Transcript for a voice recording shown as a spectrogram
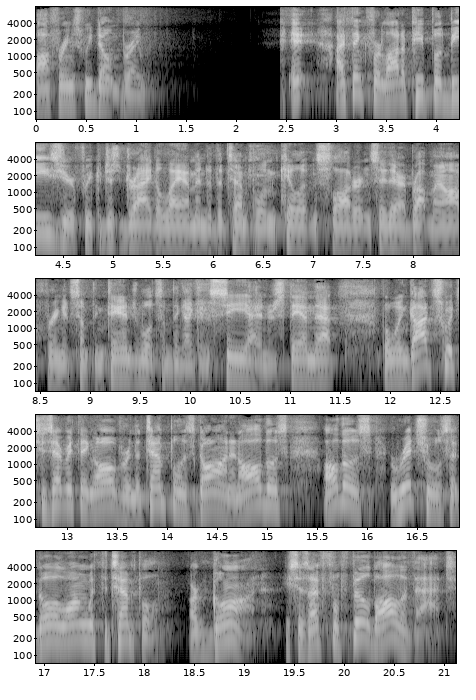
offerings we don't bring. It, I think for a lot of people, it'd be easier if we could just drag a lamb into the temple and kill it and slaughter it and say, There, I brought my offering. It's something tangible. It's something I can see. I understand that. But when God switches everything over and the temple is gone and all those, all those rituals that go along with the temple are gone, He says, I've fulfilled all of that.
